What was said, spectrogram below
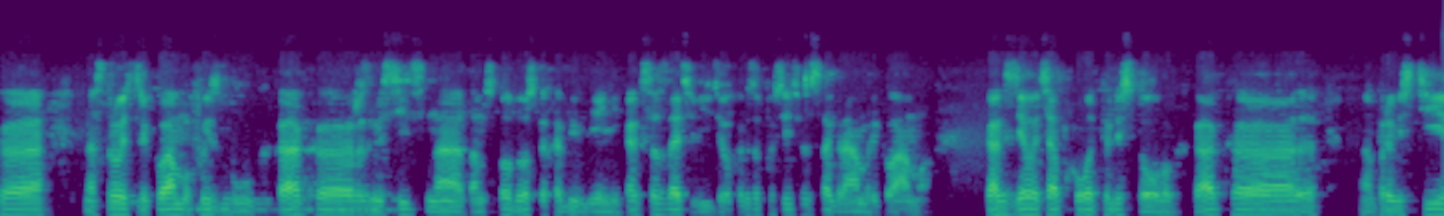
э, настроить рекламу Facebook, как э, разместить на там, 100 досках объявлений, как создать видео, как запустить в Instagram рекламу, как сделать обход листовок, как э, а, провести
